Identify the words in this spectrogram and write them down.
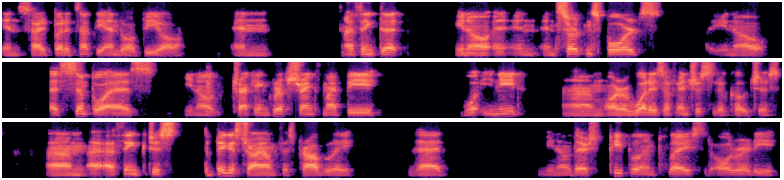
insight, but it's not the end all be all. And I think that you know, in, in, in certain sports, you know, as simple as you know, tracking grip strength might be what you need, um, or what is of interest to the coaches. Um, I, I think just the biggest triumph is probably that you know there's people in place that already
